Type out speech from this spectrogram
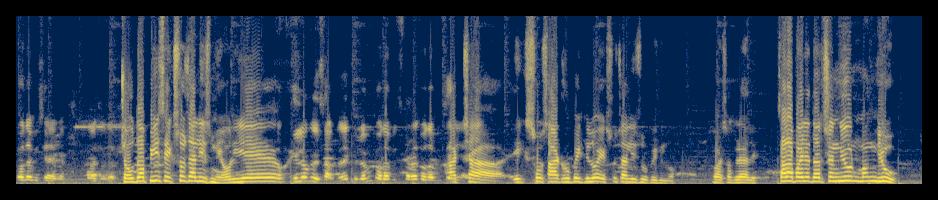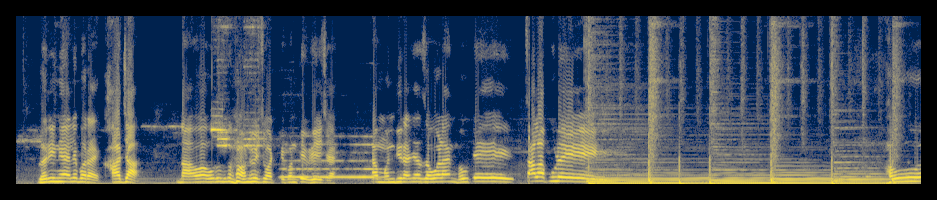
चौदह पीस आएगा चौदह पीस एक सौ चालीस में. और ये किलो के हिसाब से किलो में चौदह पीस चौदह पीस अच्छा एक सौ साठ रुपये किलो एक सौ चालीस रुपये किलो. वा सगळे आले. चला पहिले दर्शन घेऊन मग घेऊ. घरी नाही आले बरं आहे. खाजा नावावरून तर नॉनव्हेज वाटते पण ते व्हेज आहे. त्या मंदिराच्या जवळ आहे आणि भाऊ ते. चाला पुढे. भाऊ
